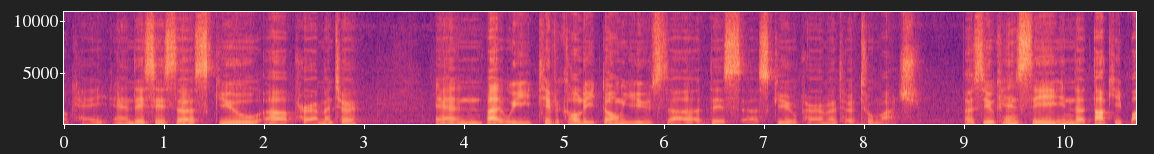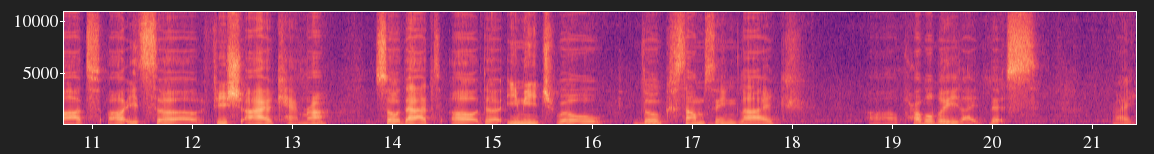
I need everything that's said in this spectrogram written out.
Okay, and this is a skew uh, parameter and but we typically don't use uh, this skew parameter too much. As you can see in the Duckiebot, uh, it's a fisheye camera so that uh, the image will look something like, uh, probably like this, right?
